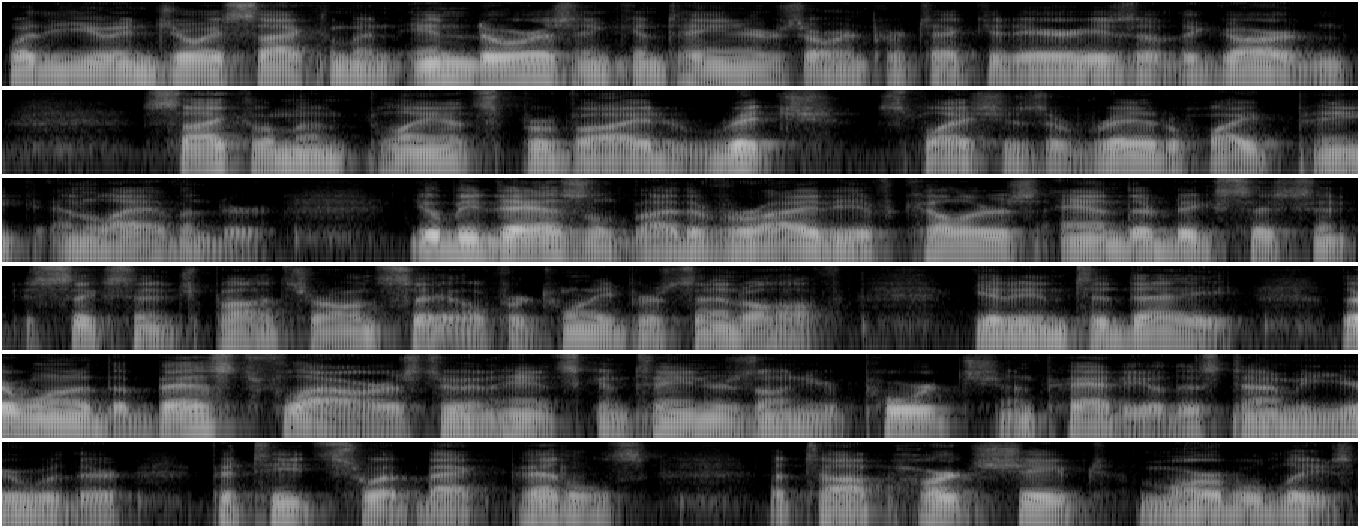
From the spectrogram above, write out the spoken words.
Whether you enjoy cyclamen indoors in containers or in protected areas of the garden, cyclamen plants provide rich splashes of red, white, pink, and lavender. You'll be dazzled by the variety of colors, and their big six inch, six inch pots are on sale for 20% off. Get in today. They're one of the best flowers to enhance containers on your porch and patio this time of year with their petite swept-back petals atop heart-shaped marbled leaves.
